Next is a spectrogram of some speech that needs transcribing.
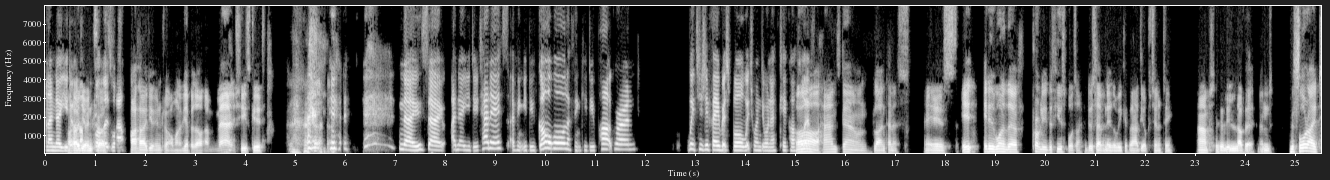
And I know you I do a heard your intro. as well. I heard your intro on one of the episodes. And man, she's good. no, so I know you do tennis. I think you do goal ball. I think you do park run. Which is your favorite sport? Which one do you want to kick off with? Oh, hands down, blind tennis. It is it. It is one of the probably the few sports I could do seven days a week if I had the opportunity. Absolutely love it. And before I'd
